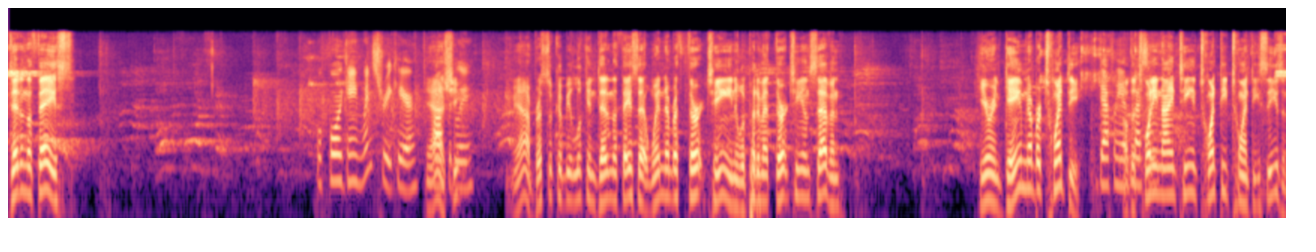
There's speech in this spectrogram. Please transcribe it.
dead in the face. Well, four game win streak here, Yeah, she- possibly. Yeah, Bristol could be looking dead in the face at win number 13. It would put them at 13 and 7. Here in game number 20 Definitely of the impressive. 2019 2020 season.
